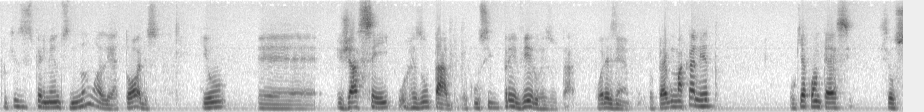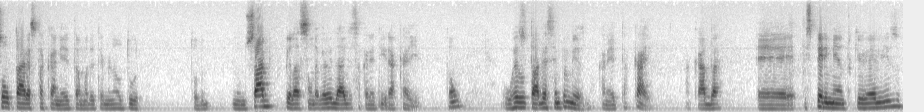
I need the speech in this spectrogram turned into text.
Porque os experimentos não aleatórios, eu é, já sei o resultado, eu consigo prever o resultado. Por exemplo, eu pego uma caneta, o que acontece se eu soltar esta caneta a uma determinada altura? Todo mundo sabe, pela ação da gravidade, essa caneta irá cair. Então, o resultado é sempre o mesmo, a caneta cai. A cada é, experimento que eu realizo,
